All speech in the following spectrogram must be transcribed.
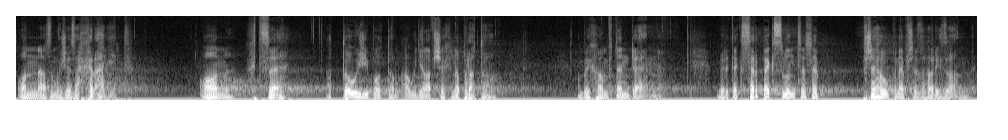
On nás může zachránit. On chce a touží potom a udělá všechno proto, abychom v ten den, kdy tak srpek slunce se přehoupne přes horizont,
